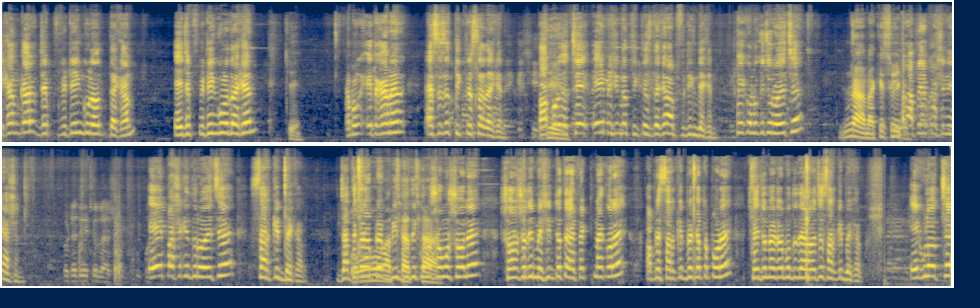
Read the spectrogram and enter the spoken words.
এখানকার যে ফিটিংগুলো দেখেন এই যে ফিটিংগুলো দেখেন এবং এখানের এসএস এর থিকনেসটা দেখেন। তারপরে হচ্ছে এই মেশিনটার থিকনেস দেখেন আর ফিটিং দেখেন। কোনো কিছু রয়েছে? না না কিছুই আপনি এই পাশে নিয়ে আসেন। এই পাশে কিন্তু রয়েছে সার্কিট ব্রেকার যাতে করে আপনার আচ্ছা, বিদ্যুতিক কোনো আচ্ছা। সমস্যা হলে সরাসরি মেশিনটাতে এফেক্ট না করে আপনি সার্কিট ব্রেকারটা পড়ে সেই জন্য এটার মধ্যে দেওয়া হয়েছে সার্কিট ব্রেকার এগুলো হচ্ছে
